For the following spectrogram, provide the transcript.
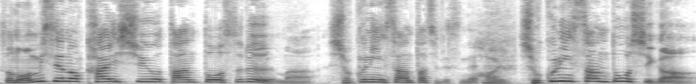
そのお店の改修を担当する、まあ、職人さんたちですね。はい職人さん同士が、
